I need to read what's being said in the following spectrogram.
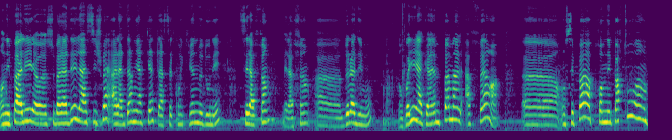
On n'est pas allé euh, se balader. Là, si je vais à la dernière quête, là, celle qui vient de me donner, c'est la fin, mais la fin euh, de la démo. Donc, vous voyez, il y a quand même pas mal à faire. Euh, on ne sait pas promener partout. Hein.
